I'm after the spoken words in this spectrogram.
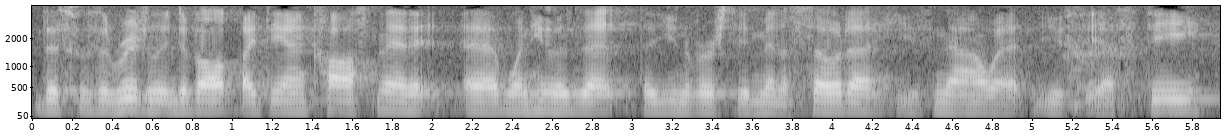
This was originally developed by Dan Kaufman uh, when he was at the University of Minnesota. He's now at UCSD.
